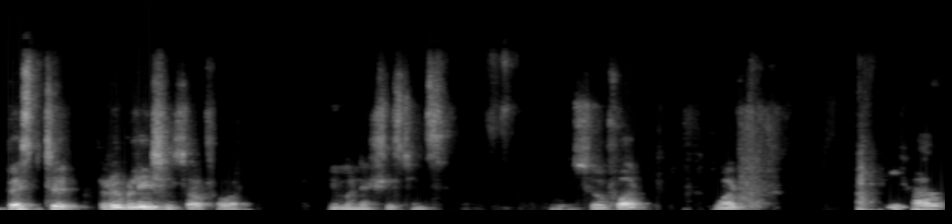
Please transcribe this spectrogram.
best revelations of our human existence. So far, what we have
